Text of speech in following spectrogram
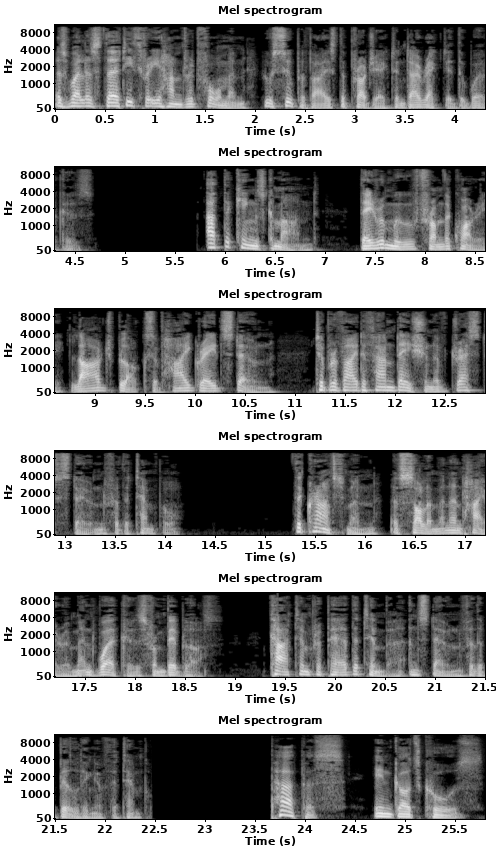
as well as 3,300 foremen who supervised the project and directed the workers. At the king's command, they removed from the quarry large blocks of high-grade stone to provide a foundation of dressed stone for the temple. The craftsmen of Solomon and Hiram and workers from Byblos cut and prepared the timber and stone for the building of the temple. Purpose in God's cause.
